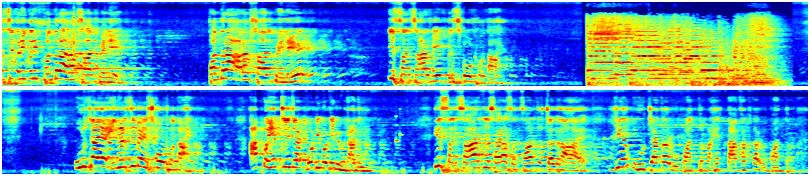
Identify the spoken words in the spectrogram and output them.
आज से करीब करीब पंद्रह अरब साल पहले, पंद्रह अरब साल पहले इस संसार में एक विस्फोट होता है। ऊर्जा या एनर्जी में विस्फोट होता है। आपको एक चीज़ मोटी मोटी भी बता दू। इस संसार, ये सारा संसार जो चल रहा है, ये ऊर्जा का रूपांतरण है, ताकत का रूपांतरण है।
